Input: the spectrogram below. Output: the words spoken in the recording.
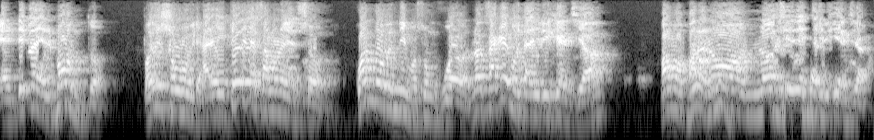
el tema del monto. Por eso voy a la historia de San Lorenzo. ¿Cuándo vendimos un jugador? No saquemos esta dirigencia. Vamos para no, no decir esta dirigencia.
